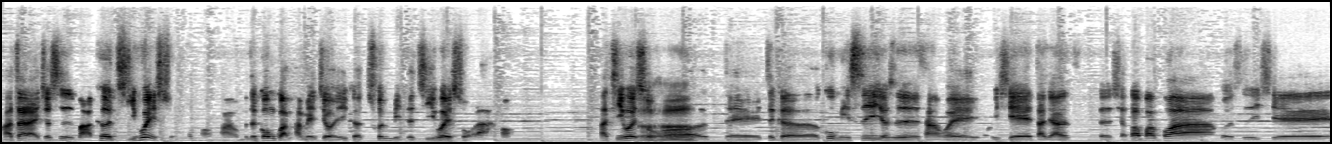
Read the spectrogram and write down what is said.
啊，再来就是马克集会所啊，我们的公馆旁边就有一个村民的集会所啦，哦。那集会所，对、uh huh. 这个顾名思义，就是它会有一些大家的小道八卦啊，或者是一些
